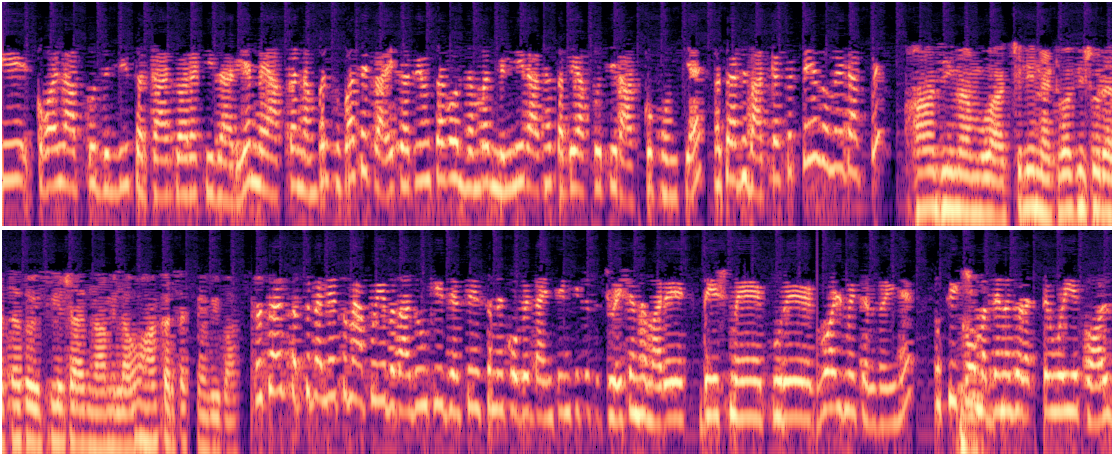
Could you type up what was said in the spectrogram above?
ये कॉल आपको दिल्ली सरकार द्वारा की जा रही है। मैं आपका नंबर सुबह से ट्राई कर रही हूँ सर। वो नंबर मिल नहीं रहा था तभी आपको इतनी रात को फ़ोन किया है। तो सर अभी बात कर सकते हैं दो मिनट आपसे हाँ जी मैम वो एक्चुअली नेटवर्क इशू रहता है तो इसलिए शायद ना मिला हो। हाँ कर सकते हैं अभी बात। तो सर सबसे पहले तो मैं आपको ये बता दूँ कि जैसे इस समय कोविड नाइन्टीन की जो सिचुएशन हमारे देश में पूरे वर्ल्ड में चल रही है उसी को मद्देनजर रखते हुए ये कॉल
